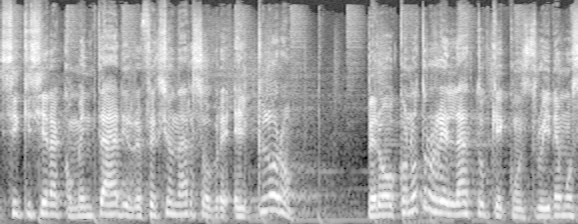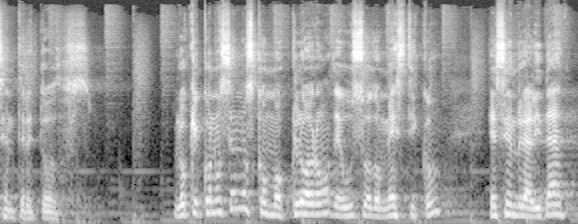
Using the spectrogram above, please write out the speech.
sí quisiera comentar y reflexionar sobre el cloro, pero con otro relato que construiremos entre todos. Lo que conocemos como cloro de uso doméstico es en realidad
